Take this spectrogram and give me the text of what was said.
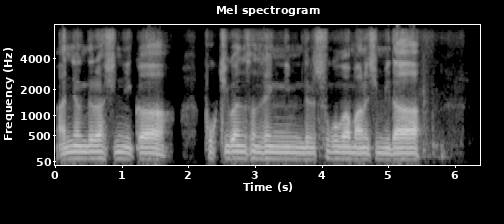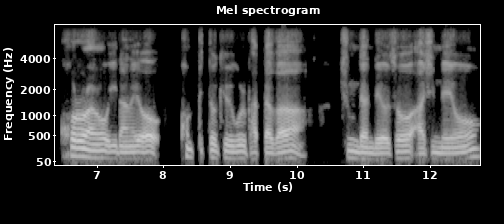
안녕들 하십니까? 복지관 선생님들 수고가 많으십니다. 코로나로 인하여 컴퓨터 교육을 받다가 중단되어서 아쉽네요.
